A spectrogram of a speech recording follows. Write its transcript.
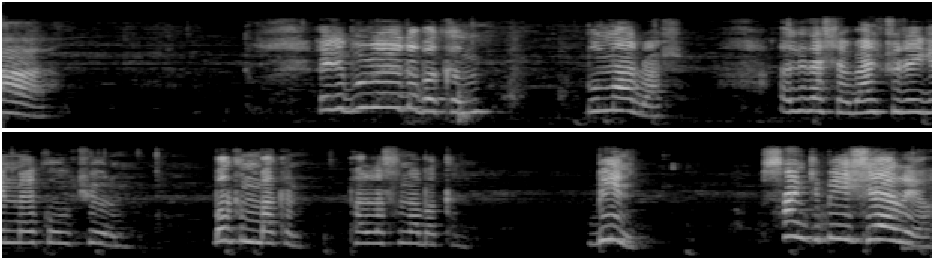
Aa. Hadi buraya da bakalım. Bunlar var. Arkadaşlar ben şuraya girmeye korkuyorum. Bakın bakın. Parasına bakın. Bin. Sanki bir işe yarıyor.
